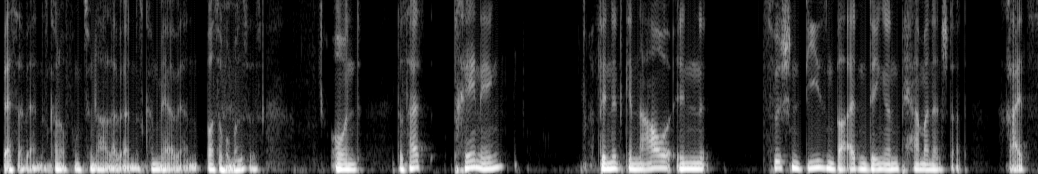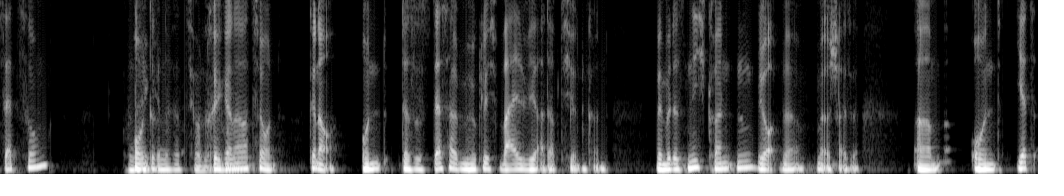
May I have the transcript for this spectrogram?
besser werden, es kann auch funktionaler werden, es kann mehr werden, was auch Mhm. immer es ist. Und das heißt, Training findet genau in zwischen diesen beiden Dingen permanent statt. Reizsetzung Und, Und Regeneration. Regeneration. Genau. Und das ist deshalb möglich, weil wir adaptieren können. Wenn wir das nicht könnten, ja, ja, ja scheiße. Ähm, und jetzt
